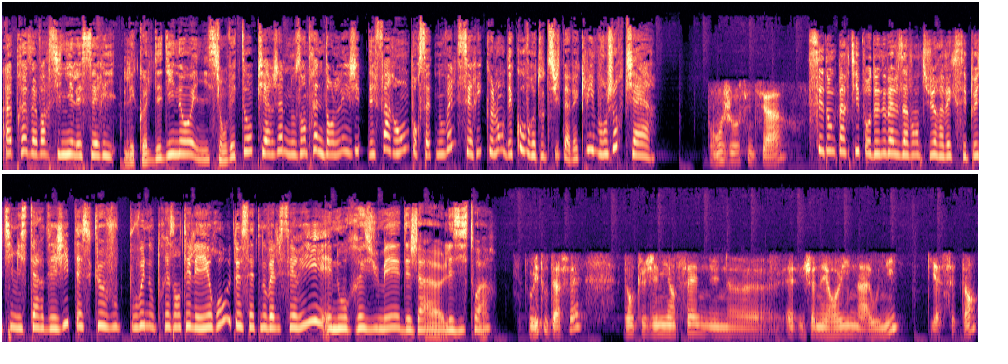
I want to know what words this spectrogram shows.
Après avoir signé les séries L'école des dinos et Mission Veto, Pierre Gemme nous entraîne dans l'Égypte des pharaons pour cette nouvelle série que l'on découvre tout de suite avec lui. Bonjour Pierre. Bonjour Cynthia. C'est donc parti pour de nouvelles aventures avec ces petits mystères d'Égypte. Est-ce que vous pouvez nous présenter les héros de cette nouvelle série et nous résumer déjà euh, les histoires? Oui, tout à fait. Donc j'ai mis en scène une, jeune héroïne à Ouni, qui a 7 ans.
